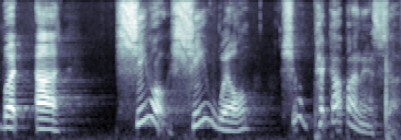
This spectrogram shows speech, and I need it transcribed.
But uh, she will, she will, she will pick up on that stuff.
